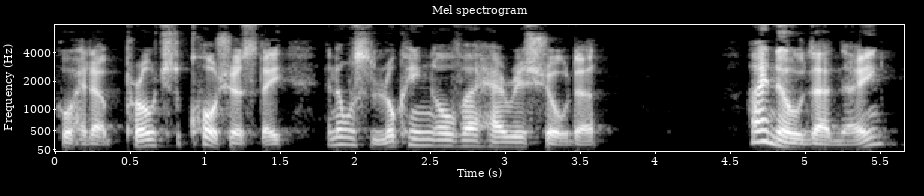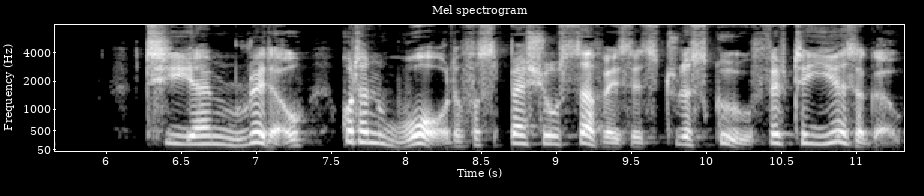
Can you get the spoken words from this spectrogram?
who had approached cautiously and was looking over Harry's shoulder. I know that name. T. M. Riddle got an award for special services to the school fifty years ago.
